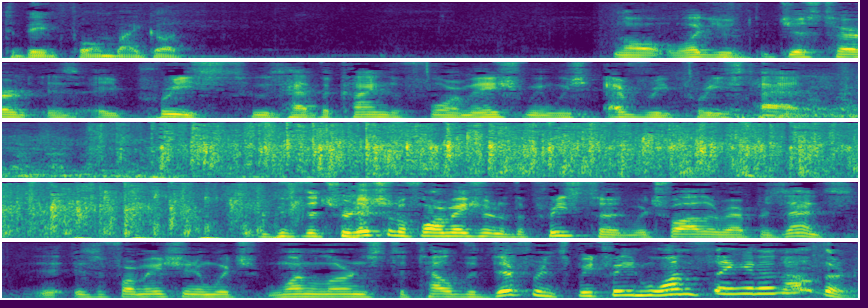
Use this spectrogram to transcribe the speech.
to being formed by God. No, what you just heard is a priest who's had the kind of formation we wish every priest had. Because the traditional formation of the priesthood, which Father represents, is a formation in which one learns to tell the difference between one thing and another.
